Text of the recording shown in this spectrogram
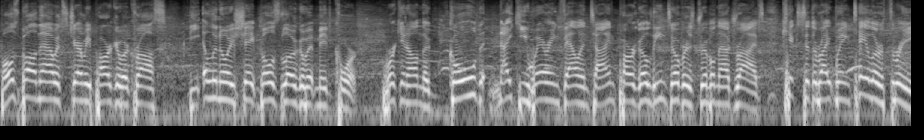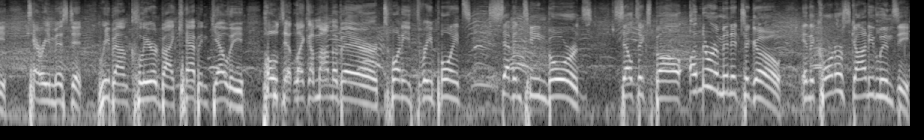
Bulls ball now. It's Jeremy Pargo across the Illinois shaped Bulls logo at midcourt. Working on the gold Nike wearing Valentine. Pargo leans over his dribble, now drives. Kicks to the right wing. Taylor three. Terry missed it. Rebound cleared by Kabengele. Holds it like a mama bear. 23 points, 17 boards. Celtics ball, under a minute to go. In the corner, Scotty Lindsey.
